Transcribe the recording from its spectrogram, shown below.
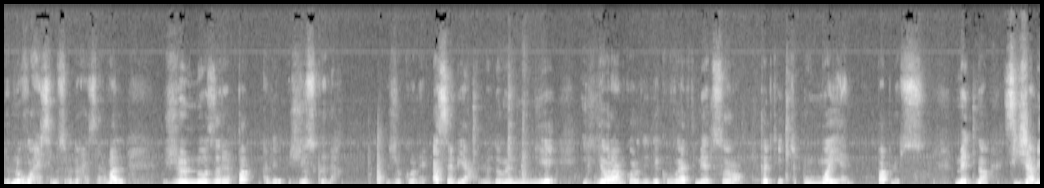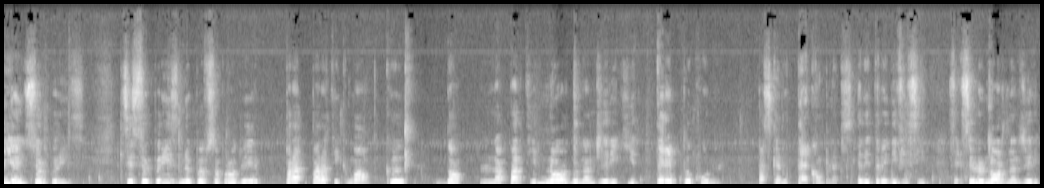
de nouveau Hassim Saoud ou Hassermal, je n'oserais pas aller jusque-là. Je connais assez bien le domaine minier. Il y aura encore des découvertes, mais elles seront petites ou moyennes, pas plus. Maintenant, si jamais il y a une surprise, ces surprises ne peuvent se produire pra- pratiquement que dans la partie nord de l'Algérie qui est très peu connue parce qu'elle est très complexe, elle est très difficile. C'est le nord de l'Algérie,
